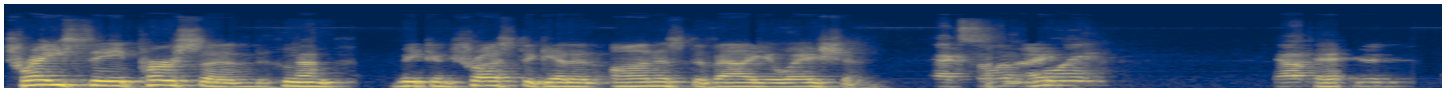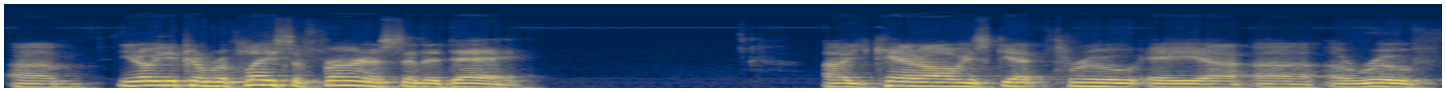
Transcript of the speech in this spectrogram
Tracy person who yeah. we can trust to get an honest evaluation. Excellent right? point. Yeah. And, um, you know, you can replace a furnace in a day. Uh, you can't always get through a, uh, a, roof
